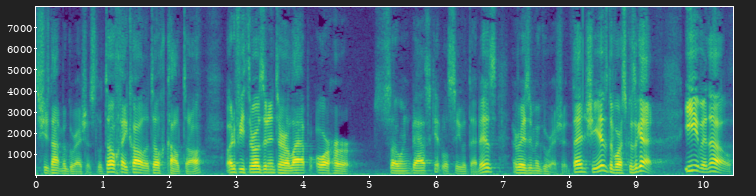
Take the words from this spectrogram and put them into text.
she's not megureshes. Latoch latoch kalta. What if he throws it into her lap or her sewing basket? We'll see what that is. Then she is divorced because again, even though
